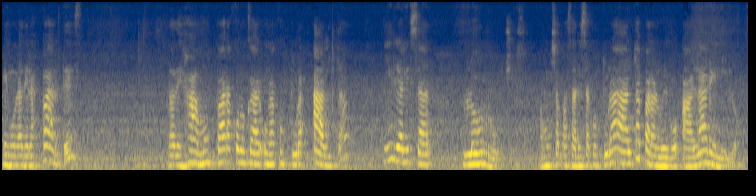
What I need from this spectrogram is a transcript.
en una de las partes. La dejamos para colocar una costura alta y realizar los ruches. Vamos a pasar esa costura alta para luego alar el hilo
